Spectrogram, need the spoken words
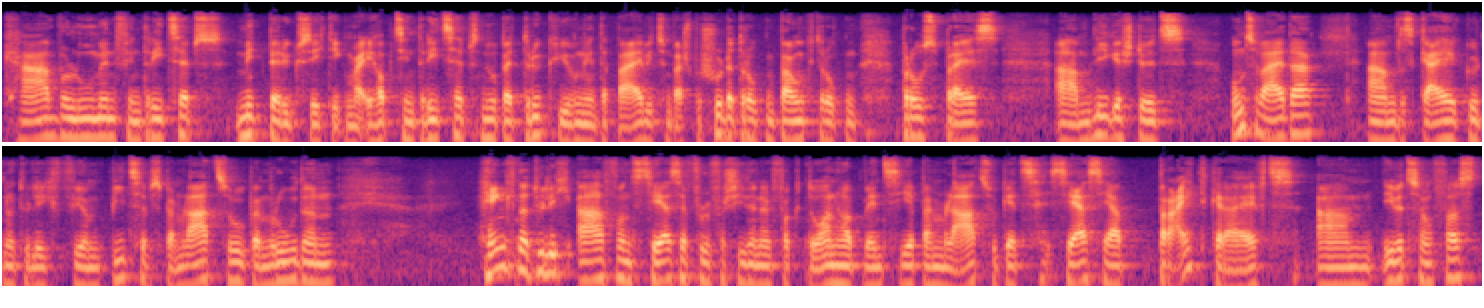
kein Volumen für den Trizeps mit berücksichtigen, weil ihr habt den Trizeps nur bei Drückübungen dabei, wie zum Beispiel Schulterdrucken, Bankdrucken, Brustpress, ähm, Liegestütz und so weiter. Ähm, das gleiche gilt natürlich für den Bizeps beim Latzug, beim Rudern. Hängt natürlich auch von sehr, sehr vielen verschiedenen Faktoren ab. Wenn ihr beim Latzug jetzt sehr, sehr breit greift, ähm, ich würde sagen fast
